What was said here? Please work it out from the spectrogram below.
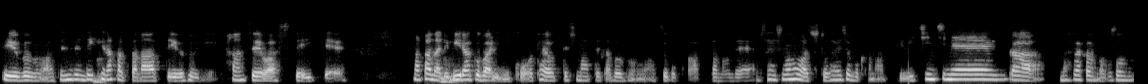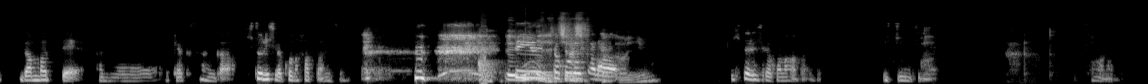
ていう部分は全然できてなかったなっていうふうに反省はしていて、まあ、かなりビラ配りにこう頼ってしまってた部分はすごくあったので、最初の方はちょっと大丈夫かなっていう、1日目がまさかのそん頑張って、あのーお客さんが1人しか来なかったんですよ。っていうところからなる1人しか来なかったんですよ。1日目。ほど。そうなんです。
